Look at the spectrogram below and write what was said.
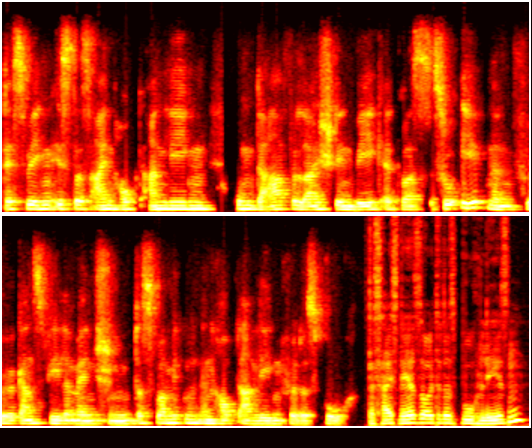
deswegen ist das ein Hauptanliegen, um da vielleicht den Weg etwas zu ebnen für ganz viele Menschen. Das war mitten ein Hauptanliegen für das Buch. Das heißt, wer sollte das Buch lesen?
